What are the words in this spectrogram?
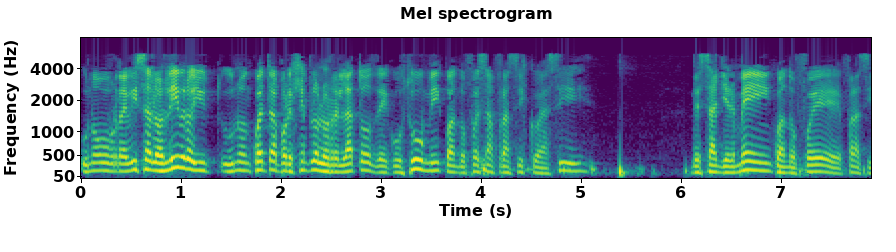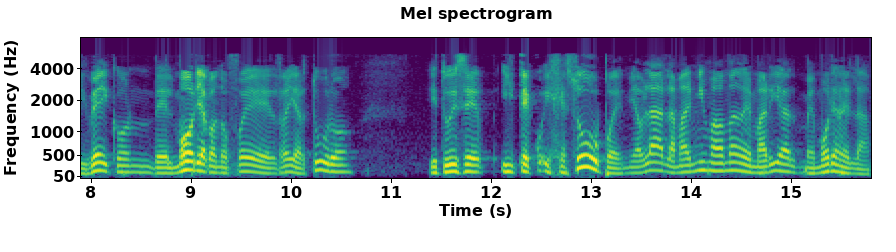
Uno revisa los libros y uno encuentra, por ejemplo, los relatos de Kusumi cuando fue San Francisco de Asís, de Saint Germain cuando fue Francis Bacon, del Moria cuando fue el rey Arturo. Y tú dices, y, te- y Jesús, pues, ni hablar, la ma- misma Madre María, Memorias de la,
